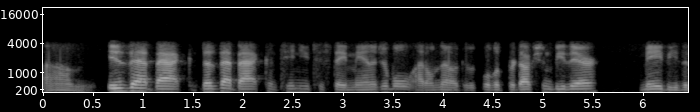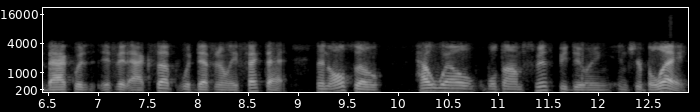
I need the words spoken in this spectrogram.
um, is that back? Does that back continue to stay manageable? I don't know. Will the production be there? Maybe the back would, if it acts up, would definitely affect that. Then also, how well will Dom Smith be doing in AAA?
